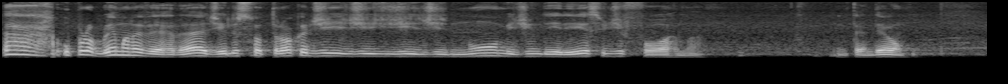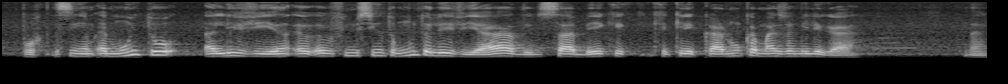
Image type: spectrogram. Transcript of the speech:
Ah, o problema, na verdade, ele só troca de, de, de, nome, de endereço e de forma. Entendeu? Porque assim, é muito aliviante. Eu, eu, me sinto muito aliviado de saber que, que aquele cara nunca mais vai me ligar. Né?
